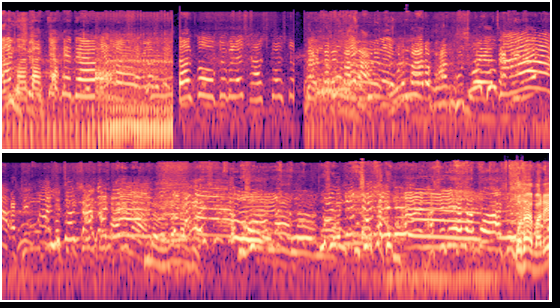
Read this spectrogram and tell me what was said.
আমার অল্প ওকে বলে শ্বাসকষ্ট। কোথায় বাড়ি?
